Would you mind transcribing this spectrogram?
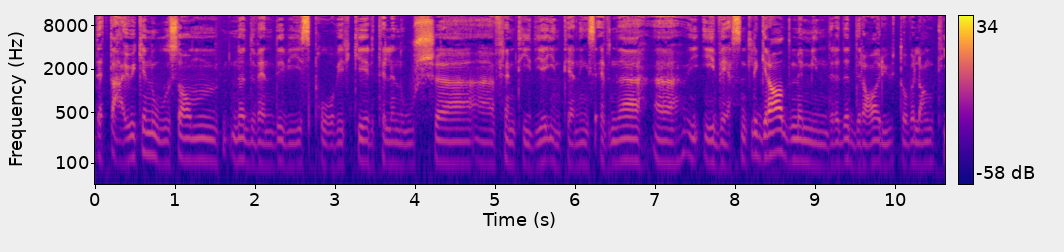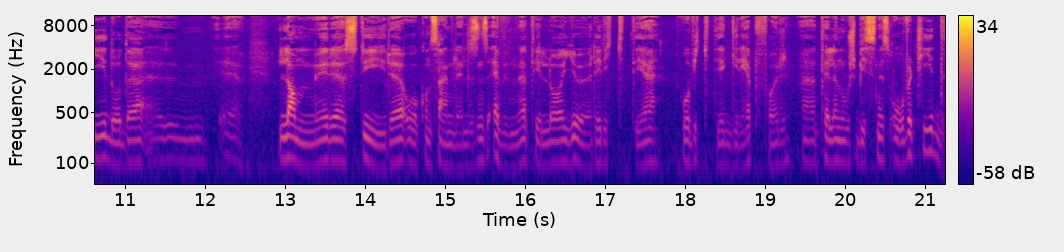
dette er jo ikke noe som nødvendigvis påvirker Telenors uh, fremtidige inntjeningsevne uh, i, vesentlig grad, med mindre det drar ut over lang tid og det uh, lammer styret og konsernledelsens evne til å gjøre riktige og viktige grep for Telenors business over tid.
